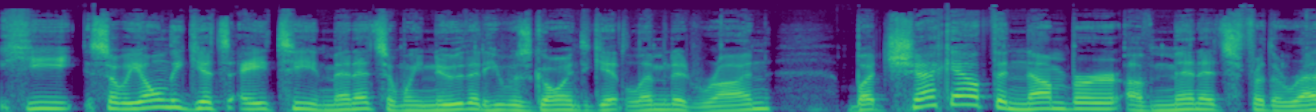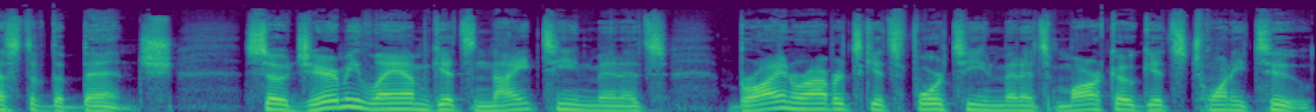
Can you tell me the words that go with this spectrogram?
He so he only gets 18 minutes, and we knew that he was going to get limited run. But check out the number of minutes for the rest of the bench. So Jeremy Lamb gets 19 minutes, Brian Roberts gets 14 minutes, Marco gets 22.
